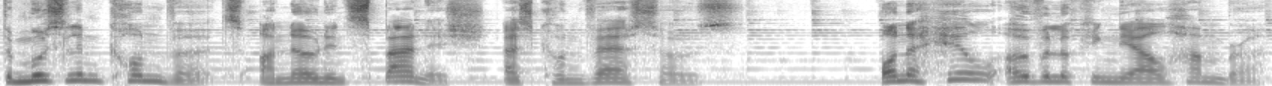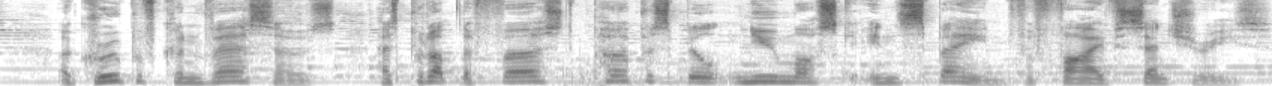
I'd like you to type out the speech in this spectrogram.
The Muslim converts are known in Spanish as conversos. On a hill overlooking the Alhambra, a group of conversos has put up the first purpose-built new mosque in Spain for five centuries.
